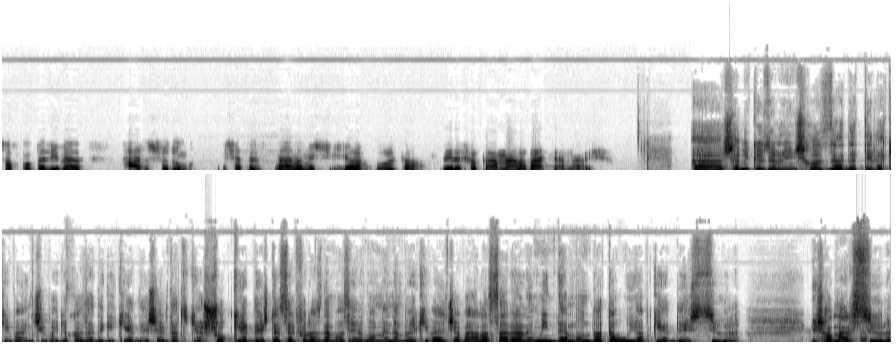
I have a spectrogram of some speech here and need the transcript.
szakmabelivel házasodunk, és hát ez nálam is így alakult, a édesapámnál, a bátyámnál is. Semmi közöm nincs hozzá, de tényleg kíváncsi vagyok az eddigi kérdéseim. Tehát, hogyha sok kérdést teszek föl, az nem azért van, mert nem vagyok kíváncsi a válaszára, hanem minden mondata újabb kérdést szül. És ha már szül,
